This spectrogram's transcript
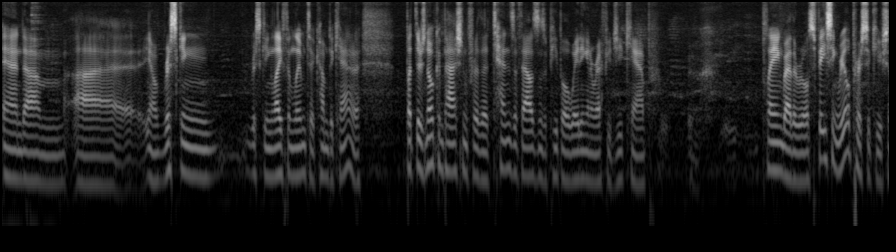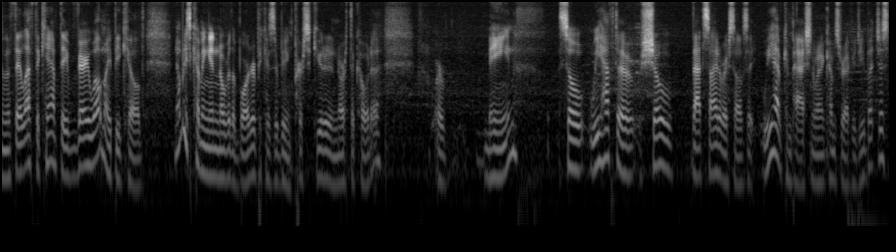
and um, uh, you know risking risking life and limb to come to Canada. But there's no compassion for the tens of thousands of people waiting in a refugee camp, playing by the rules, facing real persecution. If they left the camp, they very well might be killed. Nobody's coming in over the border because they're being persecuted in North Dakota or Maine. So we have to show that side of ourselves that we have compassion when it comes to refugee, but just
